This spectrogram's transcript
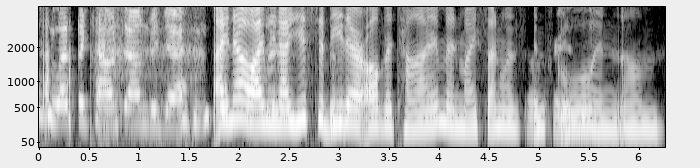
let the countdown begin. I know. I mean, I used to be there all the time, and my son was so in school, and um,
